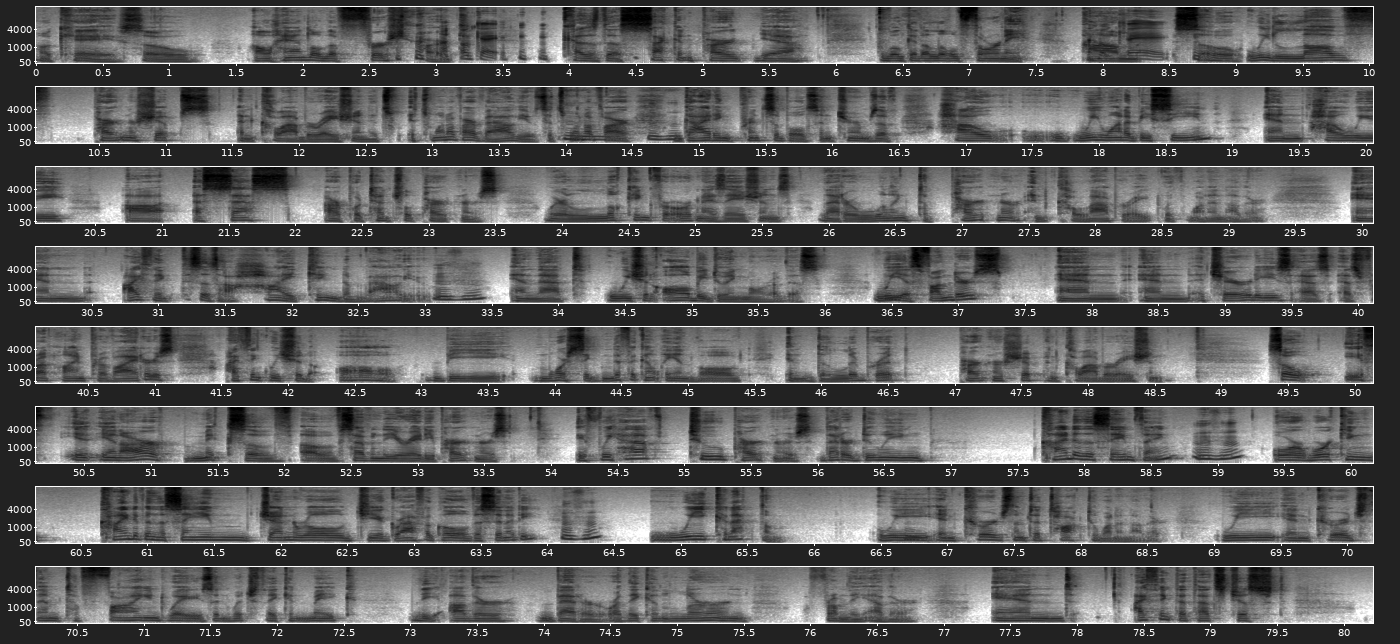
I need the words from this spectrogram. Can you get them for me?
Okay, so I'll handle the first part. Okay. Because the second part, yeah, will get a little thorny. Um, okay. so we love partnerships and collaboration. It's it's one of our values. It's one of mm-hmm. our mm-hmm. guiding principles in terms of how we want to be seen and how we uh, assess our potential partners. We're looking for organizations that are willing to partner and collaborate with one another. And I think this is a high kingdom value, mm-hmm. and that we should all be doing more of this. We mm. as funders and and charities as as frontline providers, I think we should all be more significantly involved in deliberate partnership and collaboration. So if in our mix of, of 70 or 80 partners, if we have two partners that are doing kind of the same thing mm-hmm. or working kind of in the same general geographical vicinity, mm-hmm. we connect them. We mm. encourage them to talk to one another. We encourage them to find ways in which they can make the other better or they can learn from the other. And I think that that's just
